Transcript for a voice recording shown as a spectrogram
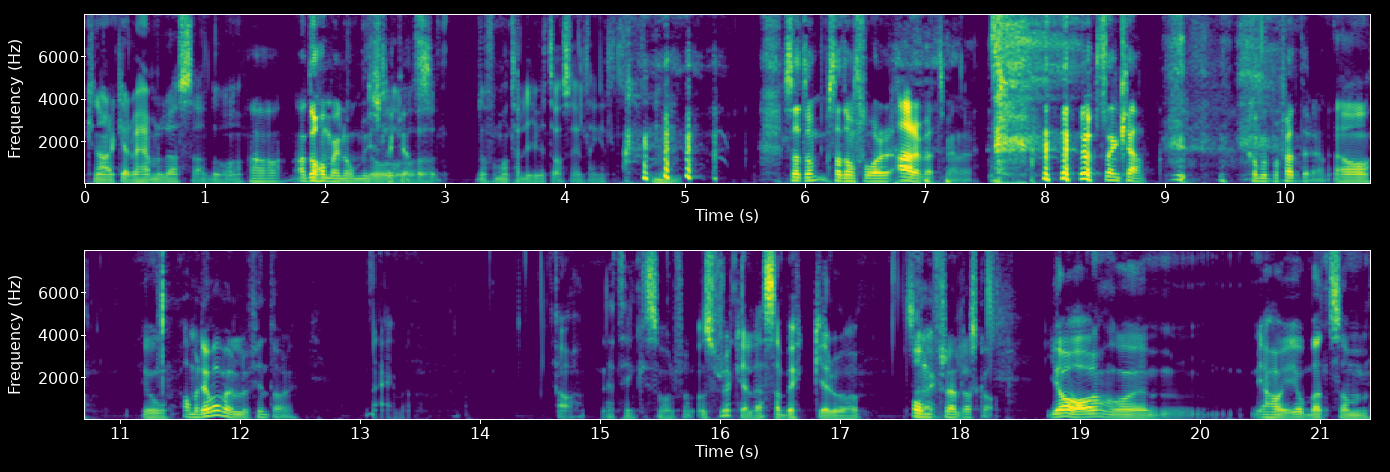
knarkare och hemlösa, då, Ja, då har man ju nog misslyckats. då, då får man ta livet av sig helt enkelt. Mm. Så, att de, så att de får arvet menar du? Och sen kan komma på fötter igen. Ja, jo, Ja men det var väl fint av dig? nej men, ja, jag tänker så i alla fall. Och så försöker jag läsa böcker och Om sådär. föräldraskap. Ja, och mm, jag har jobbat som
